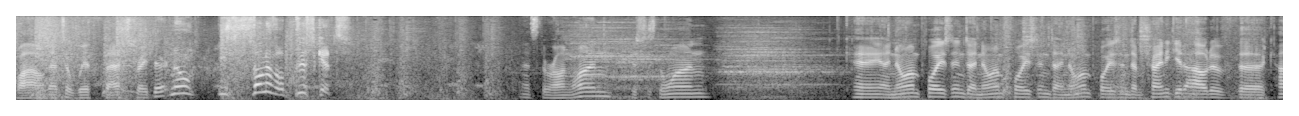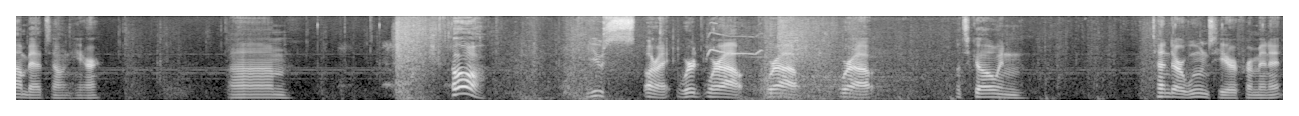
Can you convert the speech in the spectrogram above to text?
Wow, that's a whiff fest right there. No, you son of a biscuit! That's the wrong one. This is the one. Okay, I know I'm poisoned. I know I'm poisoned. I know I'm poisoned. I'm trying to get out of the combat zone here. Um. Oh! You. All right, we're we're out. We're out. We're out. Let's go and tend our wounds here for a minute.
